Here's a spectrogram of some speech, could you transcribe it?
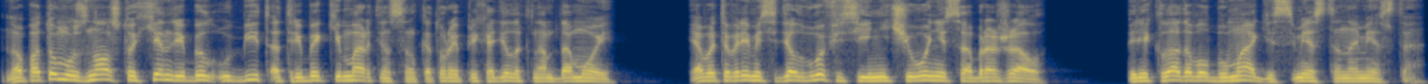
Но потом узнал, что Хенри был убит от Ребекки Мартинсон, которая приходила к нам домой. Я в это время сидел в офисе и ничего не соображал. Перекладывал бумаги с места на место.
